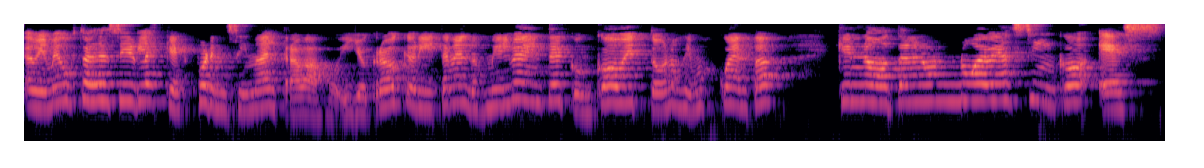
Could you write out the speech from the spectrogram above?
A mí me gusta decirles que es por encima del trabajo y yo creo que ahorita en el 2020 con COVID todos nos dimos cuenta que no tener un 9 a 5 es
